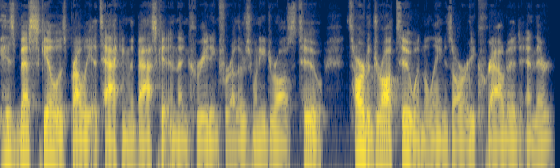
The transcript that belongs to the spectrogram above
his best skill is probably attacking the basket and then creating for others when he draws two. It's hard to draw two when the lane is already crowded and they're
